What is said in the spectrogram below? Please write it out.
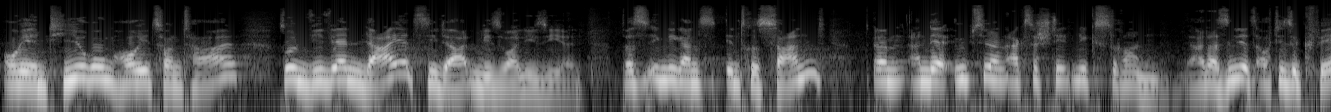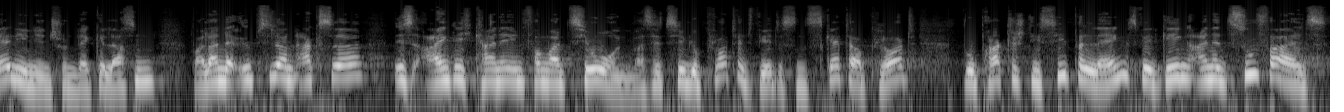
Orientierung horizontal. So, und wie werden da jetzt die Daten visualisiert? Das ist irgendwie ganz interessant. Ähm, an der Y-Achse steht nichts dran. Ja, da sind jetzt auch diese Querlinien schon weggelassen, weil an der Y-Achse ist eigentlich keine Information. Was jetzt hier geplottet wird, ist ein Scatterplot, wo praktisch die Sepal Length wird gegen eine Zufalls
